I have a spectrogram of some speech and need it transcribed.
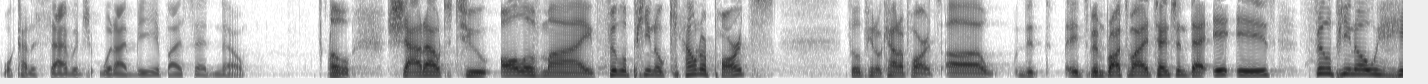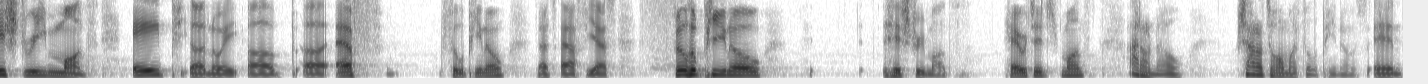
What kind of savage would I be if I said no? Oh, shout out to all of my Filipino counterparts. Filipino counterparts. Uh, it's been brought to my attention that it is Filipino History Month. A uh, no wait uh, uh, F Filipino. That's F. Yes, Filipino History Month. Heritage Month. I don't know. shout out to all my Filipinos. And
